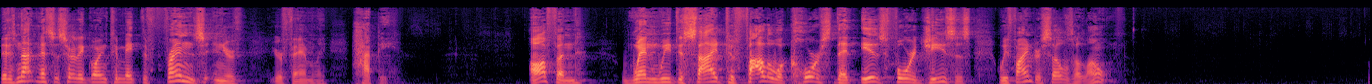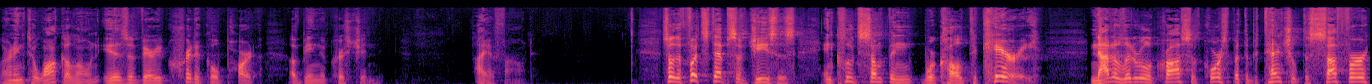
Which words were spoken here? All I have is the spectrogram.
that is not necessarily going to make the friends in your, your family happy. Often, when we decide to follow a course that is for Jesus, we find ourselves alone. Learning to walk alone is a very critical part of being a Christian, I have found. So, the footsteps of Jesus include something we're called to carry. Not a literal cross, of course, but the potential to suffer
